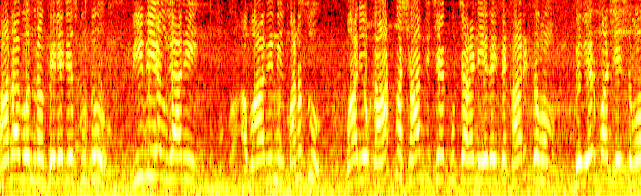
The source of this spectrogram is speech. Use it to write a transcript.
పాదాభివందనం తెలియజేసుకుంటూ వివిఎల్ గారి వారిని మనసు వారి యొక్క ఆత్మ శాంతి చేకూర్చాలని ఏదైతే కార్యక్రమం మేము ఏర్పాటు చేసినామో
